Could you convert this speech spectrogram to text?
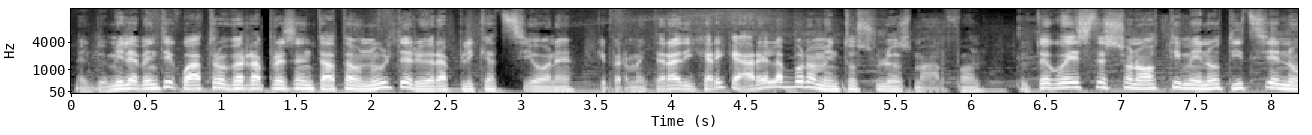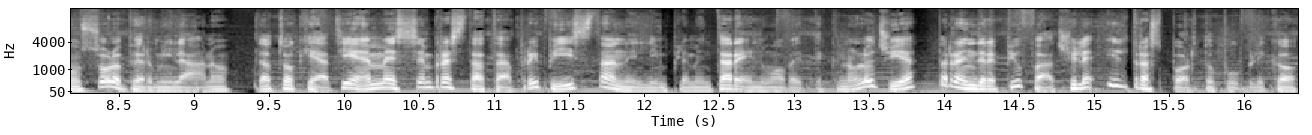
Nel 2024 verrà presentata un'ulteriore applicazione che permetterà di caricare l'abbonamento sullo smartphone. Tutte queste sono ottime notizie non solo per Milano, dato che ATM è sempre stata apripista nell'implementare nuove tecnologie per rendere più facile il trasporto pubblico.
